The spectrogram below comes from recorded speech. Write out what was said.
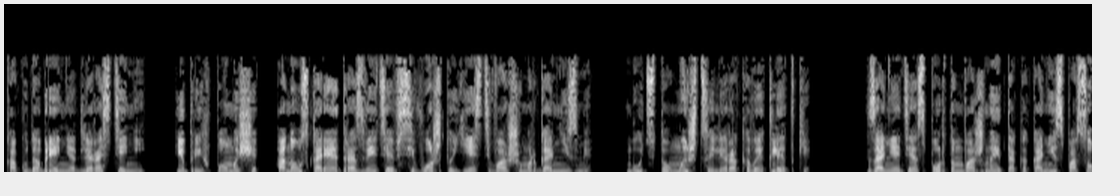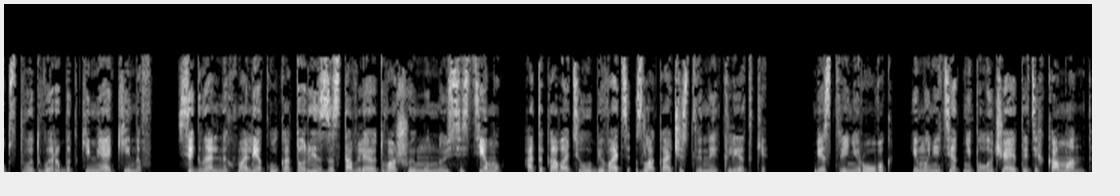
как удобрение для растений, и при их помощи оно ускоряет развитие всего, что есть в вашем организме будь то мышцы или раковые клетки. Занятия спортом важны, так как они способствуют выработке миокинов, сигнальных молекул, которые заставляют вашу иммунную систему атаковать и убивать злокачественные клетки. Без тренировок иммунитет не получает этих команд,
